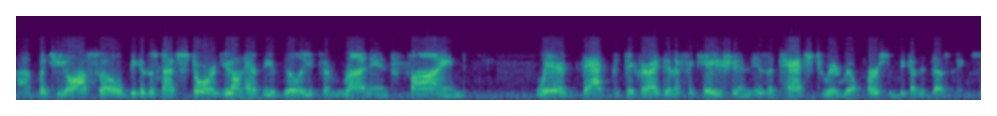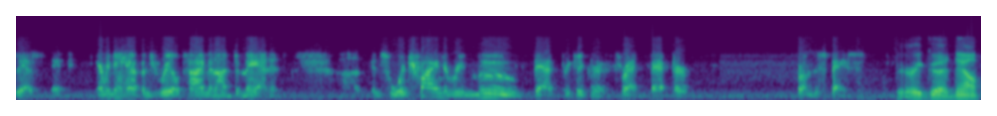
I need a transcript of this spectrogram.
uh, but you also, because it's not stored, you don't have the ability to run and find where that particular identification is attached to a real person because it doesn't exist. everything happens real time and on demand. And, uh, and so we're trying to remove that particular threat vector from the space. Very good. Now,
